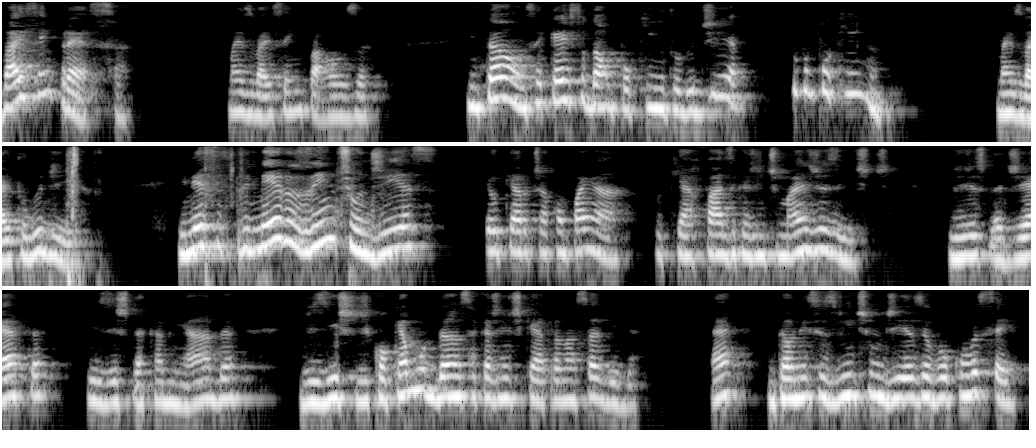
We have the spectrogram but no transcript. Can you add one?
Vai sem pressa, mas vai sem pausa. Então, você quer estudar um pouquinho todo dia? Estuda um pouquinho, mas vai todo dia. E nesses primeiros 21 dias, eu quero te acompanhar, porque é a fase que a gente mais desiste. Desiste da dieta, desiste da caminhada, desiste de qualquer mudança que a gente quer para nossa vida. Né? Então, nesses 21 dias eu vou com você,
